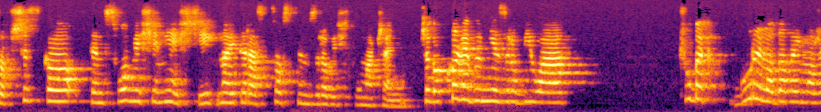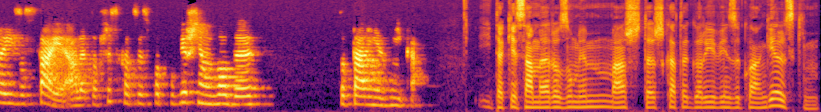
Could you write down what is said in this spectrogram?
To wszystko w tym słowie się mieści. No i teraz co z tym zrobić w tłumaczeniu? Czegokolwiek bym nie zrobiła, czubek góry lodowej może i zostaje, ale to wszystko, co jest pod powierzchnią wody, totalnie znika. I takie same, rozumiem, masz też kategorie w języku angielskim.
